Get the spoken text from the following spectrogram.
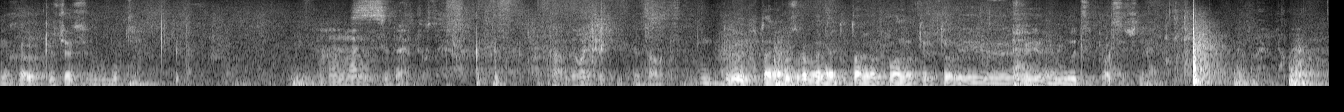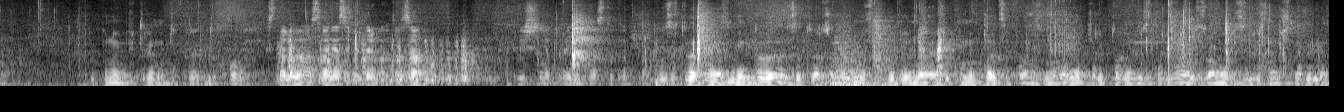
Нехай включайся в роботу. Сідай тут. Так, давайте деталки. Друге питання. Розроблення детального плану території е, в районі вулиці Пасічної. Пропоную підтримати проєкт ухвали. Ставлю на голосування за підтримку. Хто за? Рішення прийнято. Наступне питання. Про затвердження змін до затвердженої містобудівної документації по зонування території міста Львова зоною залізничний район.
